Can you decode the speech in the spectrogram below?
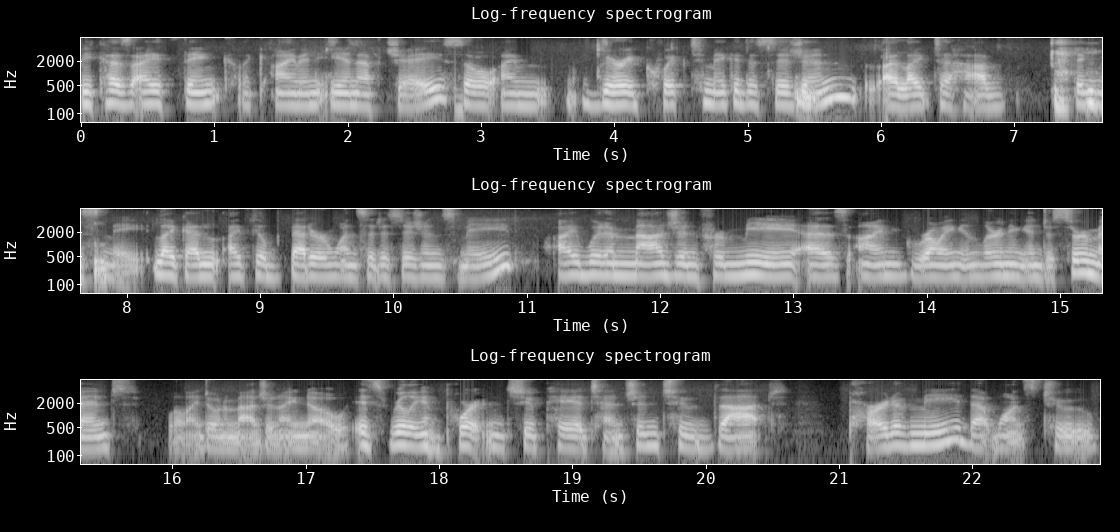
because i think like i'm an enfj so i'm very quick to make a decision i like to have things made like i, I feel better once a decision's made I would imagine for me, as I'm growing and learning in discernment, well, I don't imagine, I know, it's really important to pay attention to that part of me that wants to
